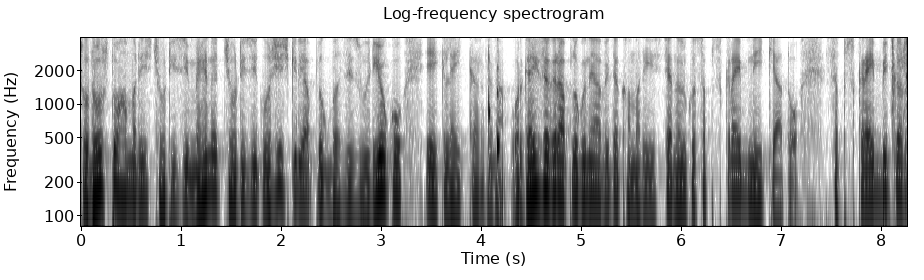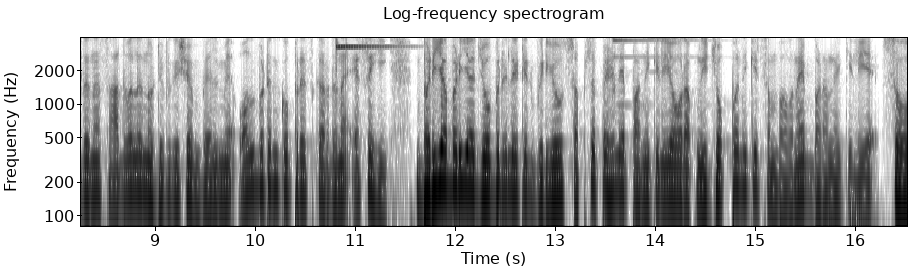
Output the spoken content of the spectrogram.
सो दोस्तों, हमारी इस छोटी सी मेहनत, छोटी सी कोशिश के लिए आप लोग बस इस वीडियो को एक लाइक कर देना। और गाइज़ अगर आप लोगों ने अभी तक हमारे इस चैनल को सब्सक्राइब नहीं किया तो सब्सक्राइब भी कर देना, साथ वाला नोटिफिकेशन बेल में ऑल बटन को प्रेस कर देना। ऐसे ही बढ़िया बढ़िया जॉब रिलेटेड वीडियो सबसे पहले पाने के लिए और अपनी जॉब पाने की संभावनाएँ बढ़ाने के लिए। सो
